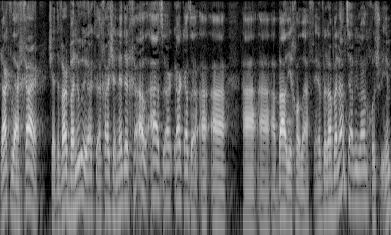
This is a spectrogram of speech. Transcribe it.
רק לאחר שהדבר בנוי, רק לאחר שהנדר חל, אז רק, רק אז הבעל יכול להפר, ורבנן צווים לנו חושבים,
